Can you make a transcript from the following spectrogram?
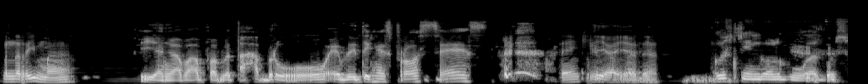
menerima Iya nggak apa-apa bertahap bro. Everything has process. Thank you. Iya iya. Gus nyenggol gua Gus.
